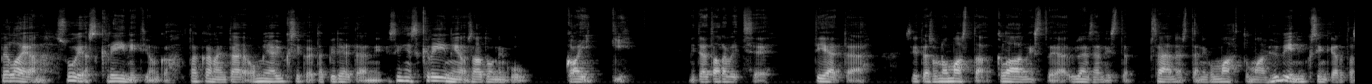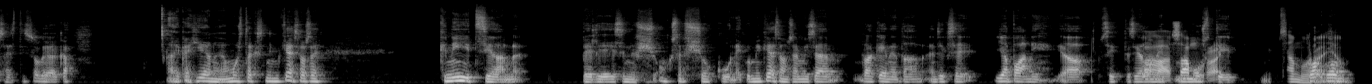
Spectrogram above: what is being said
pelaajan suojaskriinit, jonka takana niitä omia yksiköitä pidetään, niin siihen screeniin on saatu niin kuin kaikki, mitä tarvitsee tietää siitä sun omasta klaanista ja yleensä niistä säännöistä niin kuin mahtumaan hyvin yksinkertaisesti. Se oli aika, aika hieno ja muistaakseni mikä se on se Kniitsian peli, ei se nyt, onko se Shoku, niin kuin mikä se on se, missä rakennetaan ensiksi se Japani ja sitten siellä Aa, on samurai. Musti, samurai, ko-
